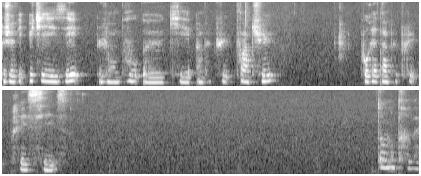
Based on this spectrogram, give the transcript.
je vais utiliser l'embout euh, qui est un peu plus pointu pour être un peu plus précise dans mon travail.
